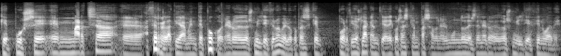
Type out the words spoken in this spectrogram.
que puse en marcha eh, hace relativamente poco, enero de 2019. Lo que pasa es que, por Dios, la cantidad de cosas que han pasado en el mundo desde enero de 2019.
